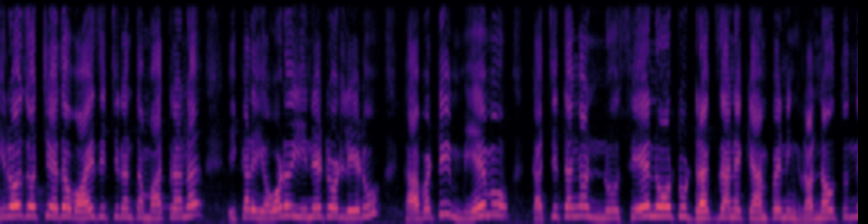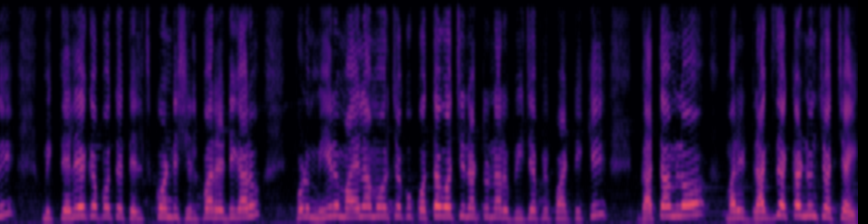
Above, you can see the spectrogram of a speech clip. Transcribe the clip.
ఈరోజు వచ్చి ఏదో వాయిస్ ఇచ్చినంత మాత్రాన ఇక్కడ ఎవడో ఈనేటోడు లేడు. కాబట్టి మేము ఖచ్చితంగా no say no to drugs అనే క్యాంపెయినింగ్ రన్ అవుతుంది. మీకు తెలియకపోతే తెలుసుకోండి శిల్పారెడ్డి గారు. ఇప్పుడు మీరు మహిళా మోర్చాకు కొత్తగా వచ్చినట్టున్నారు బీజేపీ పార్టీకి. గతంలో మరి డ్రగ్స్ ఎక్కడి నుంచి వచ్చాయి?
